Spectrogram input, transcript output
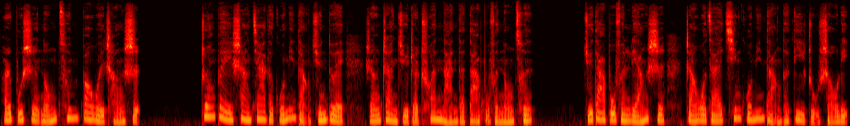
而不是农村包围城市。装备上佳的国民党军队仍占据着川南的大部分农村，绝大部分粮食掌握在亲国民党的地主手里。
